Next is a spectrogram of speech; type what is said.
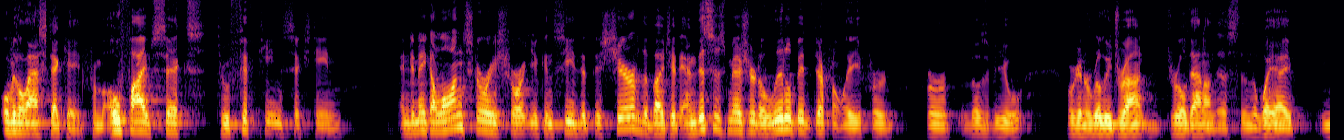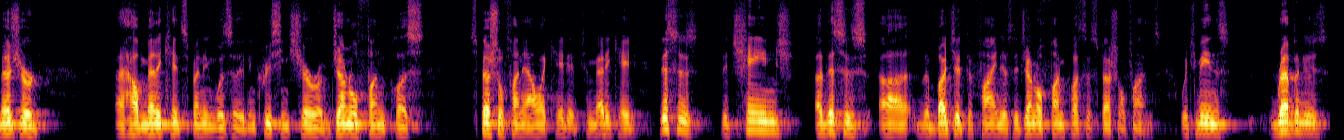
over the last decade, from 05-6 through 15-16. And to make a long story short, you can see that the share of the budget, and this is measured a little bit differently for, for those of you who are going to really drill down on this than the way I measured uh, how Medicaid spending was an increasing share of general fund plus special fund allocated to Medicaid. This is the change, uh, this is uh, the budget defined as the general fund plus the special funds, which means revenues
